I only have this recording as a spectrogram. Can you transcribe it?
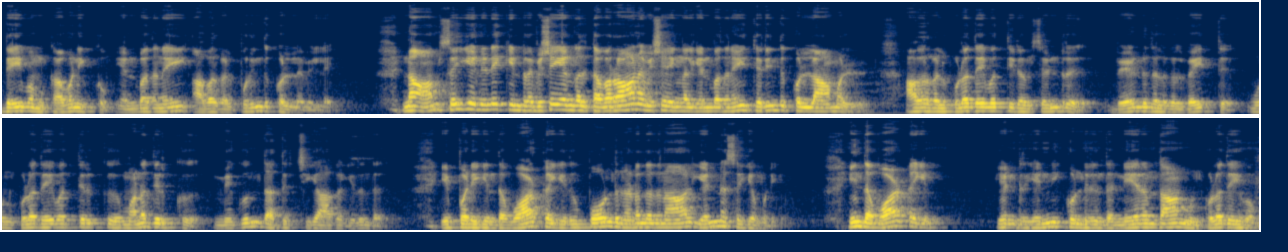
தெய்வம் கவனிக்கும் என்பதனை அவர்கள் புரிந்து கொள்ளவில்லை. நாம் செய்ய நினைக்கின்ற விஷயங்கள் தவறான விஷயங்கள் என்பதனை தெரிந்து கொள்ளாமல் அவர்கள் குலதெய்வத்திடம் சென்று வேண்டுதல்கள் வைத்து உன் குலதெய்வத்திற்கு மனதிற்கு மிகுந்த அதிர்ச்சியாக இருந்தது. இப்படி இந்த வாழ்க்கை இது போன்று நடந்ததனால் என்ன செய்ய முடியும்? இந்த வாழ்க்கையில் என்று எண்ணிக்கொண்டிருந்த நேரம்தான் உன் குலதெய்வம்.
